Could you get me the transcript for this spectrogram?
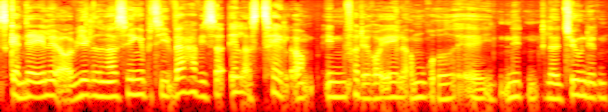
skandale og i virkeligheden også hængeparti, hvad har vi så ellers talt om inden for det royale område øh, i 19, eller 2019?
